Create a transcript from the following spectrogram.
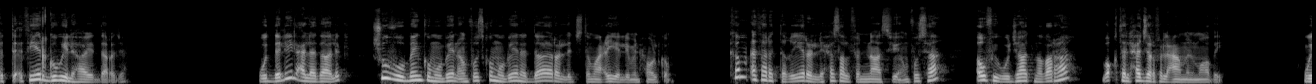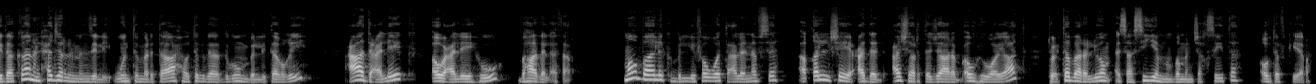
التأثير قوي لهاي الدرجة. والدليل على ذلك شوفوا بينكم وبين أنفسكم وبين الدائرة الاجتماعية اللي من حولكم. كم أثر التغيير اللي حصل في الناس في أنفسها أو في وجهات نظرها وقت الحجر في العام الماضي؟ وإذا كان الحجر المنزلي وأنت مرتاح وتقدر تقوم باللي تبغيه عاد عليك أو عليه هو بهذا الأثر. ما بالك باللي فوت على نفسه أقل شيء عدد عشر تجارب أو هوايات تعتبر اليوم أساسية من ضمن شخصيته أو تفكيره.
